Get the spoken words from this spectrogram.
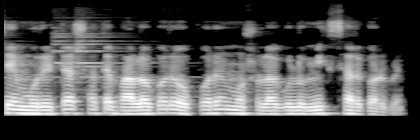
সেই মুড়িটার সাথে ভালো করে ওপরের মশলাগুলো মিক্সার করবেন।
